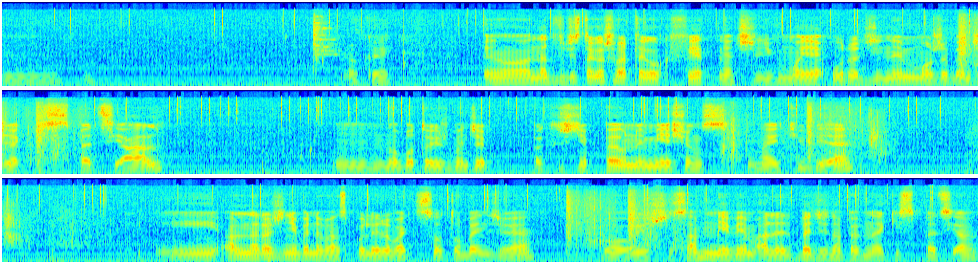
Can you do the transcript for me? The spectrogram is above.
Mm. Okej. E, Na 24 kwietnia, czyli w moje urodziny, może będzie jakiś specjal. Mm, No bo to już będzie praktycznie pełny miesiąc na YouTubie. I, ale na razie nie będę wam spoilerować co to będzie, bo jeszcze sam nie wiem, ale będzie na pewno jakiś specjal.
